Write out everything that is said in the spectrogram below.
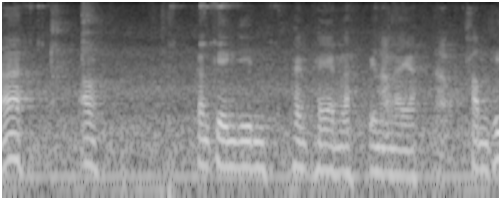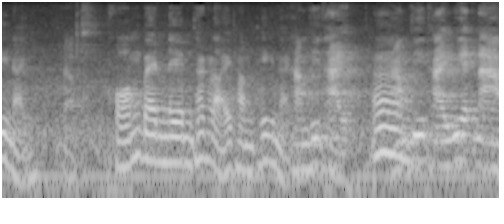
นะเอากางเกงยีนแพงๆล่ะเป็นยังไงอะครับทำที่ไหน ครับของแบรนด์เนมทั้งหลายทำที่ไหน ทำที่ไทยเออ ทำที่ไทยเวียดนาม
